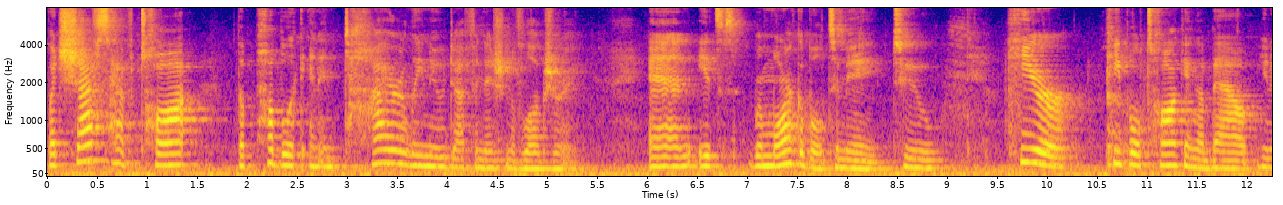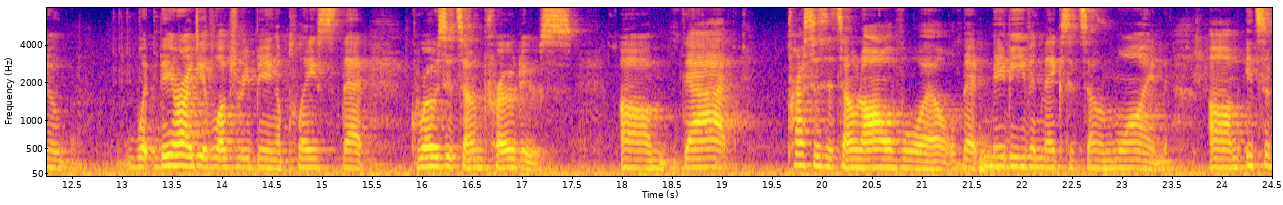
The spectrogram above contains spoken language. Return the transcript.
But chefs have taught the public an entirely new definition of luxury. And it's remarkable to me to hear people talking about, you know, what their idea of luxury being a place that grows its own produce, um, that presses its own olive oil, that maybe even makes its own wine. Um, it's a,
